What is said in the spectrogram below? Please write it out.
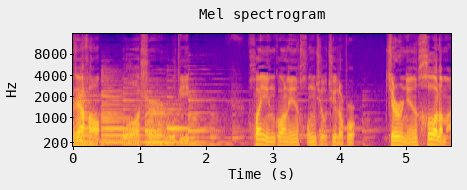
家好，我是卢迪，欢迎光临红酒俱乐部。今儿您喝了吗？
